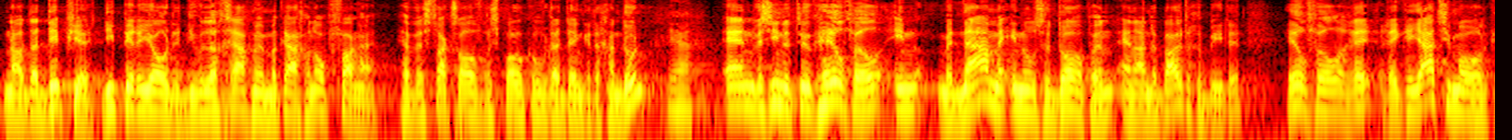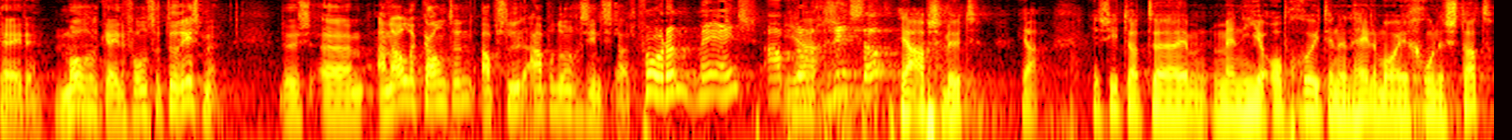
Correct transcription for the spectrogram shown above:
Nou, dat dipje, die periode, die willen we graag met elkaar gaan opvangen. Hebben we straks al over gesproken hoe we dat denken te gaan doen. Ja. En we zien natuurlijk heel veel, in, met name in onze dorpen en aan de buitengebieden, heel veel re recreatiemogelijkheden. Mogelijkheden voor onze toerisme. Dus um, aan alle kanten absoluut Apeldoorn gezinsstad. Forum, mee eens? Apeldoorn ja. gezinsstad? Ja, absoluut. Ja. Je ziet dat uh, men hier opgroeit in een hele mooie groene stad.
